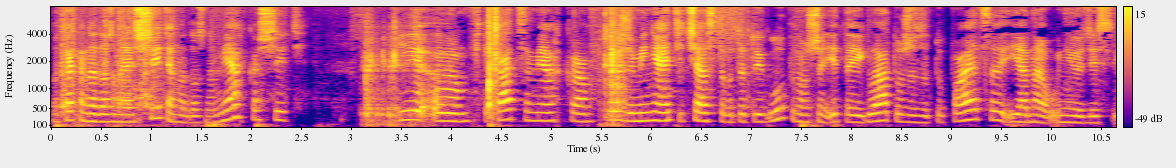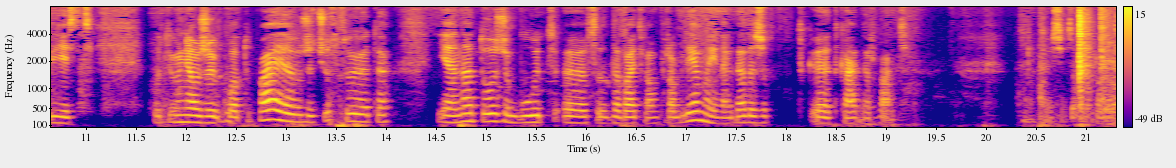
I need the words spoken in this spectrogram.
Вот так она должна и шить, она должна мягко шить и э, втыкаться мягко. Тоже меняйте часто вот эту иглу, потому что эта игла тоже затупается, и она у нее здесь есть. Вот у меня уже игла тупая, я уже чувствую это. И она тоже будет э, создавать вам проблемы, иногда даже э, ткань рвать. Вот, я сейчас попробую.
